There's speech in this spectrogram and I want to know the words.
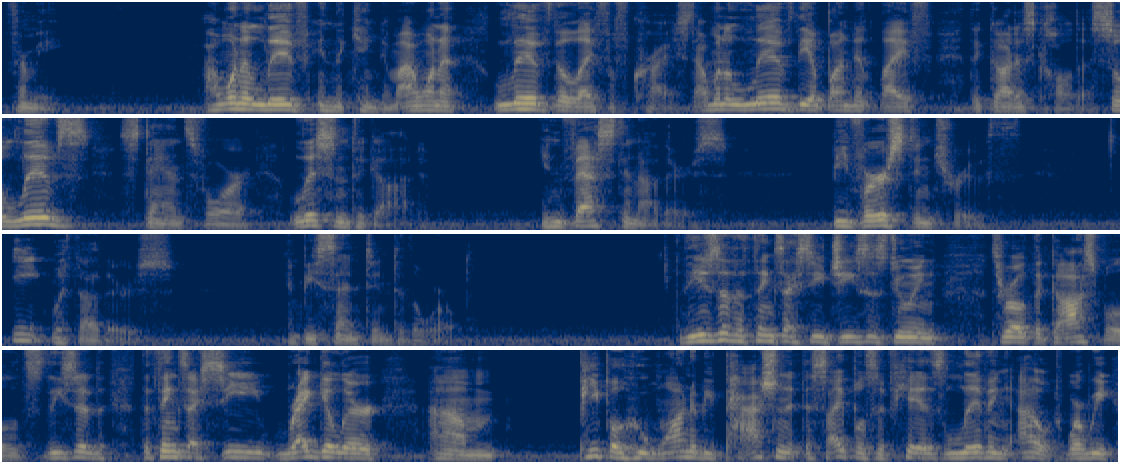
for me. I want to live in the kingdom. I want to live the life of Christ. I want to live the abundant life that God has called us. So lives stands for listen to God, invest in others, be versed in truth, eat with others, and be sent into the world. These are the things I see Jesus doing throughout the Gospels. These are the things I see regular um, people who want to be passionate disciples of His living out, where we,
